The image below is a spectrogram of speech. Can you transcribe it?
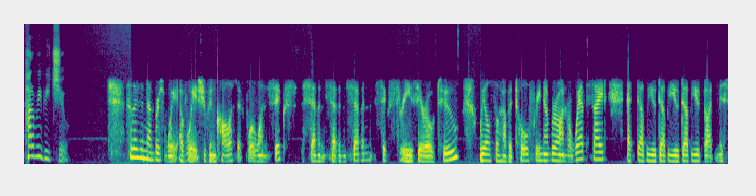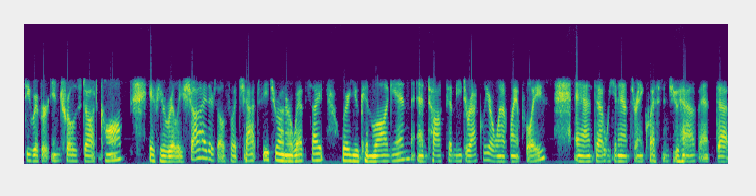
how do we reach you? So there's a number of ways you can call us at 416 777 6302. We also have a toll free number on our website at www.mistyriverinTros.com. If you're really shy, there's also a chat feature on our website where you can log in and talk to me directly or one of my employees, and uh, we can answer any questions you have and uh,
